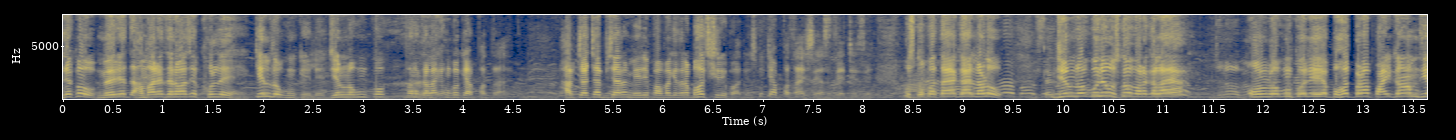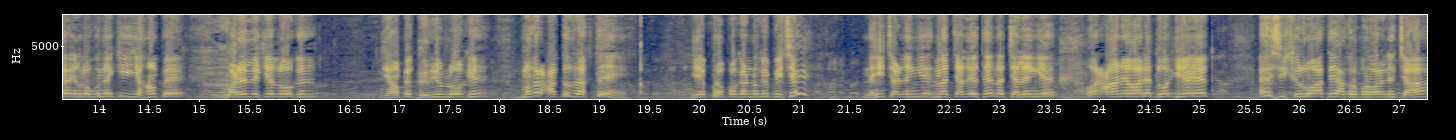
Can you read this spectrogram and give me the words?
देखो, मेरे हमारे दरवाजे खुले हैं, किन लोगों के लिए? जिन लोगों को वर्गला उनको क्या पता है? अब चाचा बेचारा मेरे पापा की तरह बहुत शरीफ आदमी उसको क्या पता है सियासत या चीज़ें? उसको पता है क्या? लड़ो। जिन लोगों ने उसको वर्गलाया उन लोगों को लिए बहुत बड़ा पैगाम दिया इन लोगों ने कि यहाँ पे पढ़े लिखे लोग हैं, यहाँ पे गरीब लोग हैं, मगर अकल रखते हैं। ये प्रोपोगंडों के पीछे नहीं चलेंगे, न चले थे, न चलेंगे। और आने वाले दौर ये एक ऐसी शुरुआत है, अगर परिवार ने चाहा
